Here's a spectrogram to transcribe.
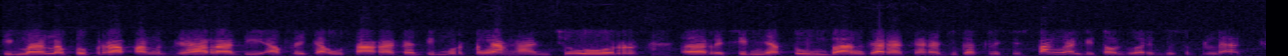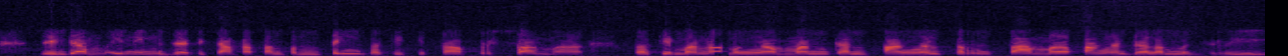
di mana beberapa negara di Afrika Utara dan Timur Tengah hancur, uh, rezimnya tumbang gara-gara juga krisis pangan di tahun 2011. Sehingga ini menjadi catatan penting bagi kita bersama bagaimana mengamankan pangan terutama pangan dalam negeri.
